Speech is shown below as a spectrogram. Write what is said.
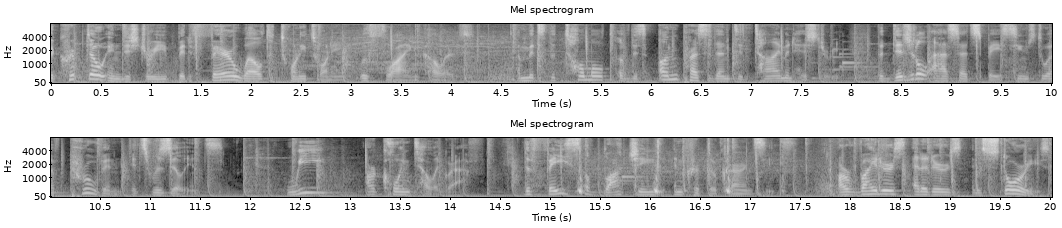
The crypto industry bid farewell to 2020 with flying colors. Amidst the tumult of this unprecedented time in history, the digital asset space seems to have proven its resilience. We are Cointelegraph, the face of blockchain and cryptocurrencies. Our writers, editors, and stories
